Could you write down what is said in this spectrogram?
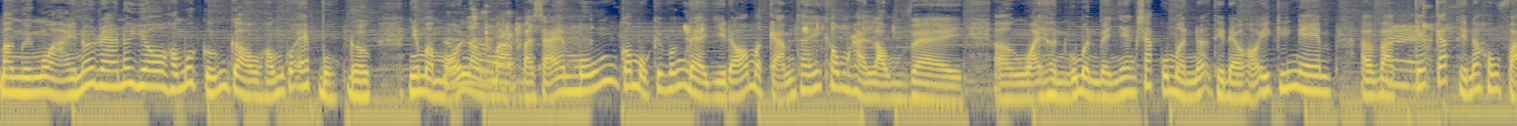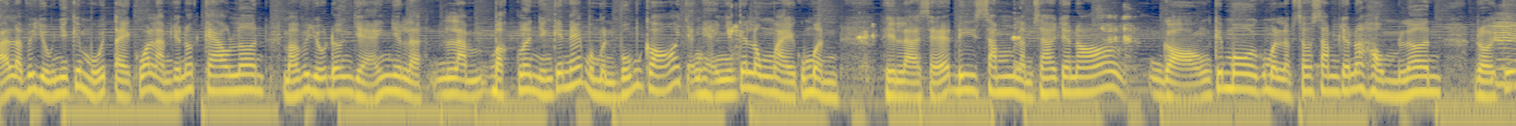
Mà người ngoài nói ra nói vô không có cưỡng cầu không có ép buộc được. Nhưng mà mỗi lần mà bà xã em muốn có một cái vấn đề gì đó mà cảm thấy không hài lòng về uh, ngoại hình của mình về nhan sắc của mình á, thì đều hỏi ý kiến em à, và ừ. cái cách thì nó không phải là ví dụ như cái mũi tẹt quá làm cho nó cao lên mà ví dụ đơn giản như là làm bật lên những cái nét mà mình vốn có chẳng hạn những cái lông mày của mình thì là sẽ đi xăm làm sao cho nó gọn cái môi của mình làm sao xăm cho nó hồng lên rồi cái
